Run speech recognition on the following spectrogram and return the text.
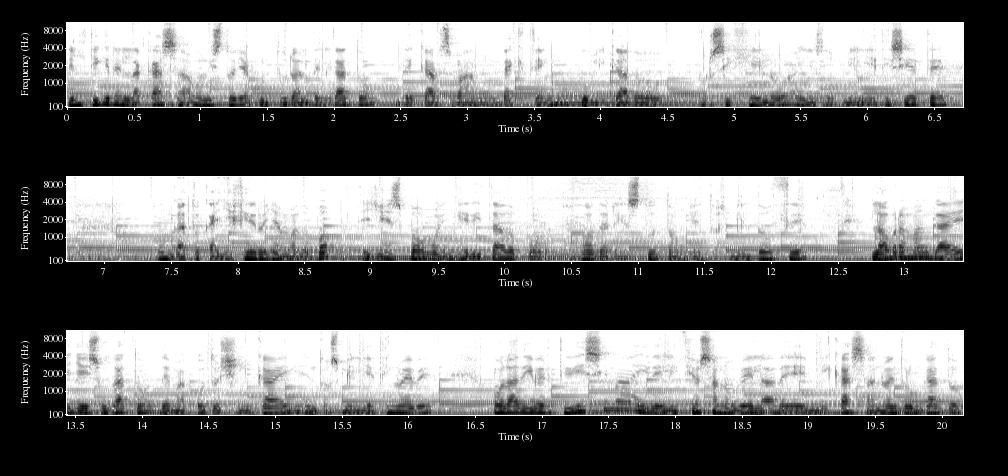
El tigre en la casa, una historia cultural del gato de Carl van Bechten, publicado por Sigilo en 2017, un gato callejero llamado Bob, de James Bowen, editado por Hodder Stutton en 2012, la obra manga Ella y su gato, de Makoto Shinkai en 2019, o la divertidísima y deliciosa novela de En mi casa no entra un gato,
